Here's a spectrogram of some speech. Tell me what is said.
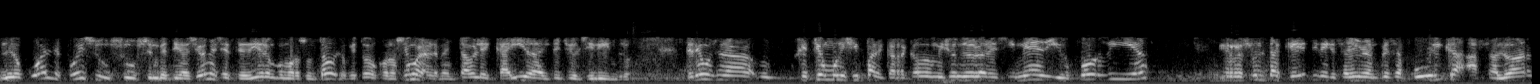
lo cual después sus investigaciones este, dieron como resultado lo que todos conocemos, la lamentable caída del techo del cilindro. Tenemos una gestión municipal que ha recaudado un millón de dólares y medio por día y resulta que tiene que salir una empresa pública a salvar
